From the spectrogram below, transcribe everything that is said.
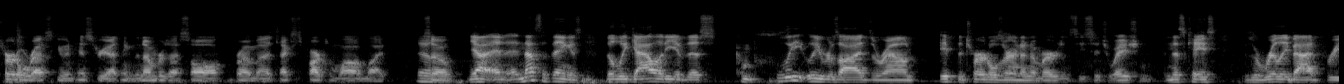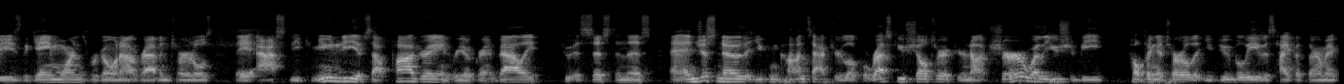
turtle rescue in history. I think the numbers I saw from uh, Texas Parks and Wildlife. Yeah. So yeah, and, and that's the thing is the legality of this completely resides around if the turtles are in an emergency situation. In this case, it was a really bad freeze. The game wardens were going out grabbing turtles. They asked the community of South Padre and Rio Grande Valley to assist in this. And just know that you can contact your local rescue shelter if you're not sure whether you should be helping a turtle that you do believe is hypothermic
